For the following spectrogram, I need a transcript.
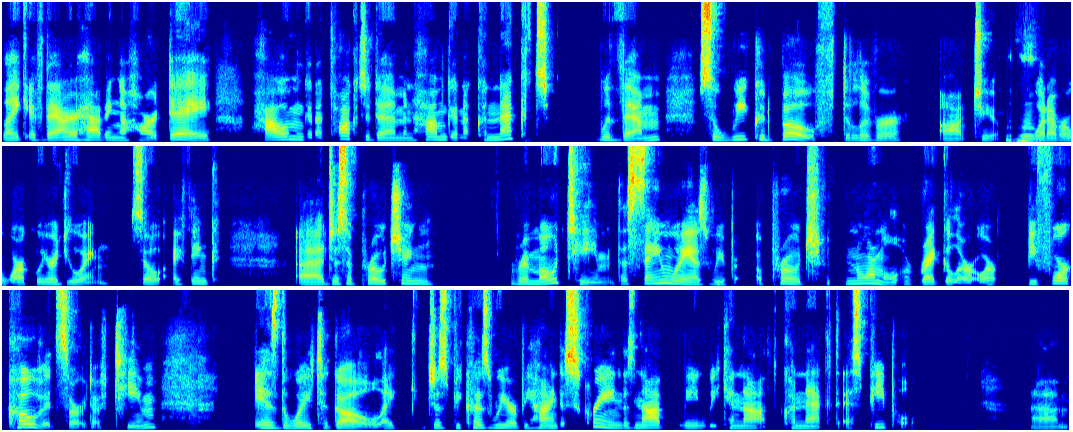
Like if they are having a hard day, how I'm going to talk to them and how I'm going to connect with them so we could both deliver uh, to hmm whatever work we are doing. So I think uh, just approaching remote team the same way as we approach normal or regular or before COVID sort of team is the way to go. Like just because we are behind a screen does not mean we cannot connect as people. Um,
